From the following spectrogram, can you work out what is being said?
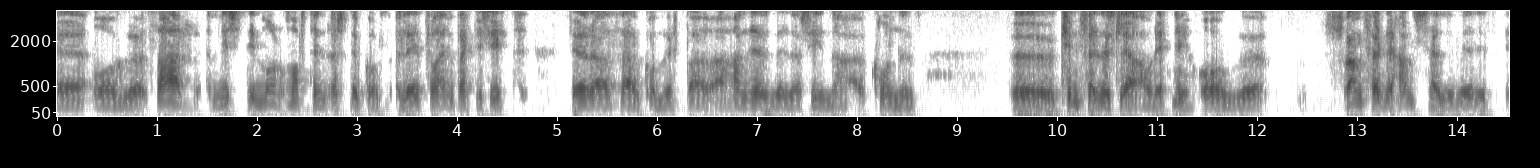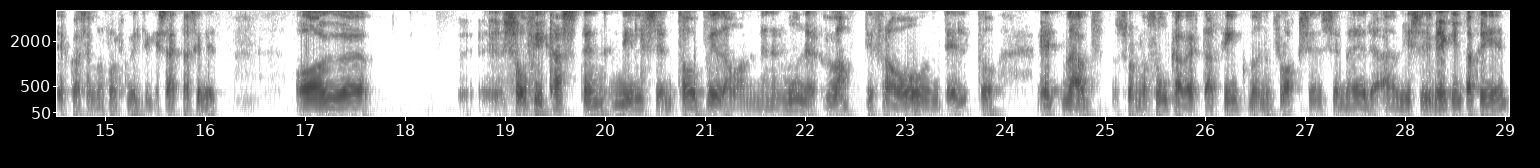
eh, og þar misti Morten Östegård leðtvæðin bætti sitt þegar að það kom upp að, að hann hefði verið að sína konu uh, kynferðislega áreitni og uh, framferði hans hefði verið eitthvað sem að fólk vildi ekki setja sig við og uh, Sofí Karsten Nílsen tók við á hann en hún er langt í frá óumdild og einn af svona þungavektar þingmönnum flokksins sem er að vísa í veikindafríin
